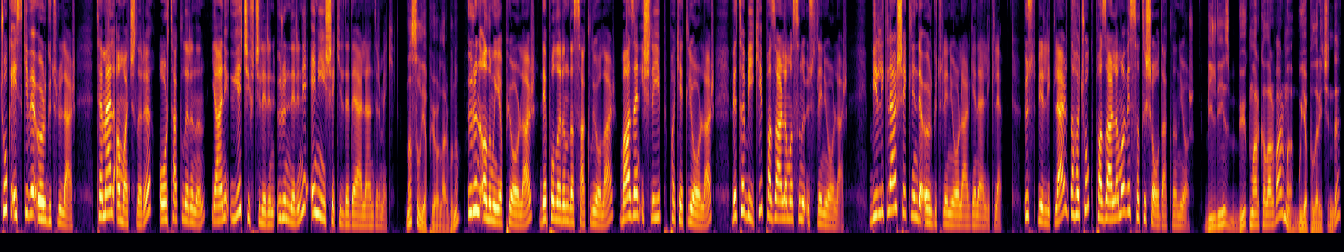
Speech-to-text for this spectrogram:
Çok eski ve örgütlüler. Temel amaçları ortaklarının yani üye çiftçilerin ürünlerini en iyi şekilde değerlendirmek. Nasıl yapıyorlar bunu? Ürün alımı yapıyorlar, depolarında saklıyorlar, bazen işleyip paketliyorlar ve tabii ki pazarlamasını üstleniyorlar. Birlikler şeklinde örgütleniyorlar genellikle. Üst birlikler daha çok pazarlama ve satışa odaklanıyor. Bildiğiniz büyük markalar var mı bu yapılar içinde?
